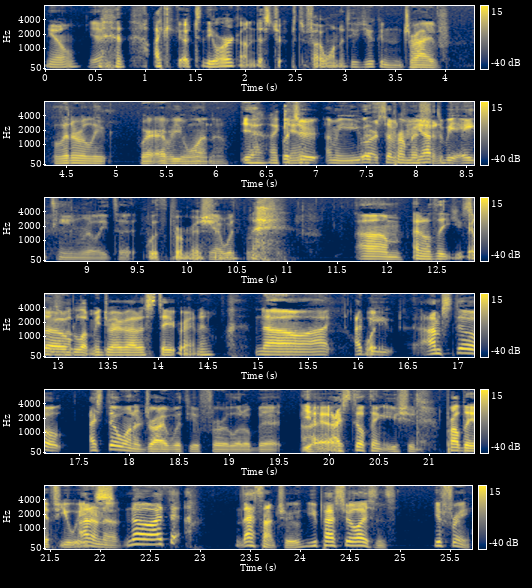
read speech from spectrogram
You know, Yeah. I could go to the Oregon district if I wanted to. Dude, you can drive literally wherever you want now. Yeah, I But can. I mean, you With are 17. You have to be 18 really to. with permission. Yeah, with permission. um, I don't think you guys So- would let me drive out of state right now. no, I, I'd What- be. I'm still. I still want to drive with you for a little bit. Yeah. I, still think you should. Probably a few weeks. I don't know. No, I think that's not true. You passed your license. You're free.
